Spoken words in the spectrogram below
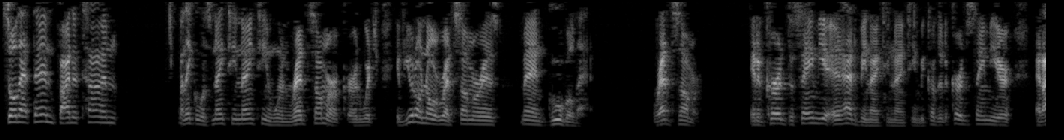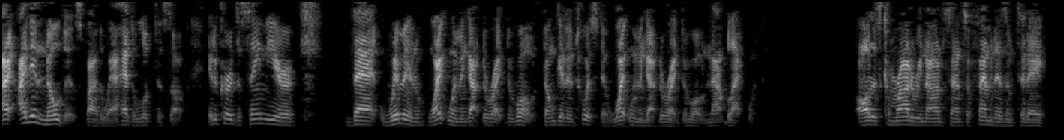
So that then by the time I think it was 1919 when Red Summer occurred, which if you don't know what Red Summer is, man, Google that. Red Summer. It occurred the same year. It had to be 1919 because it occurred the same year. And I, I didn't know this, by the way. I had to look this up. It occurred the same year that women, white women, got the right to vote. Don't get it twisted. White women got the right to vote, not black women. All this camaraderie nonsense of feminism today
